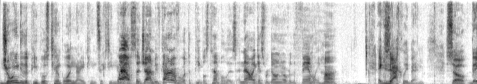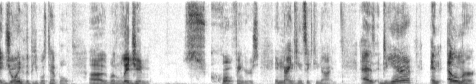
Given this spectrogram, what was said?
joined the People's Temple in 1969. Wow. So John, we've gone over what the People's Temple is, and now I guess we're going over the family, huh? Exactly, Ben. So they joined the People's Temple uh, religion, quote fingers, in 1969 as Deanna and Elmer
